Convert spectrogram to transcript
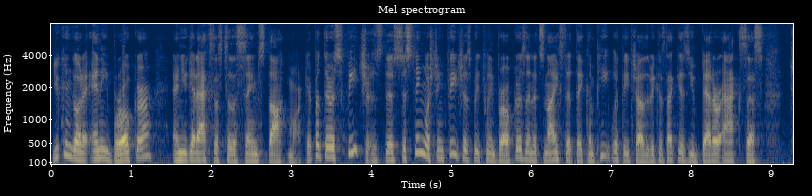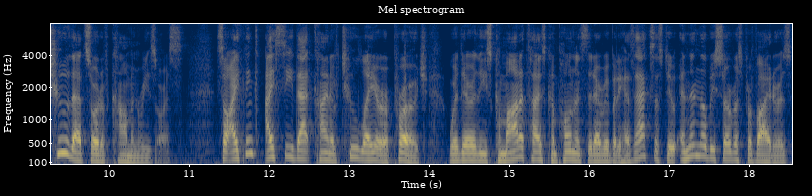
You can go to any broker and you get access to the same stock market. But there's features, there's distinguishing features between brokers, and it's nice that they compete with each other because that gives you better access to that sort of common resource. So I think I see that kind of two layer approach where there are these commoditized components that everybody has access to, and then there'll be service providers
